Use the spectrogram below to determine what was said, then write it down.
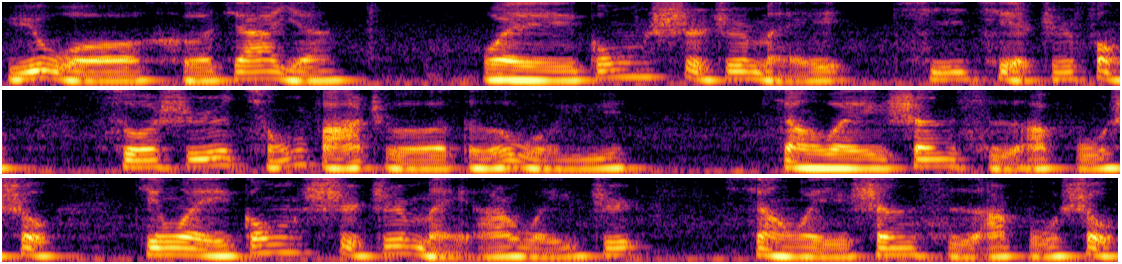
与我何家焉？为公室之美，妻妾之奉，所食穷乏者得我与？相为生死而不受，今为公室之美而为之；相为生死而不受，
